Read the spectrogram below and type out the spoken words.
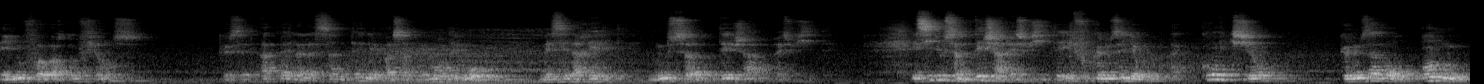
et il nous faut avoir confiance que cet appel à la sainteté n'est pas simplement des mots, mais c'est la réalité nous sommes déjà ressuscités. Et si nous sommes déjà ressuscités, il faut que nous ayons la conviction que nous avons en nous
